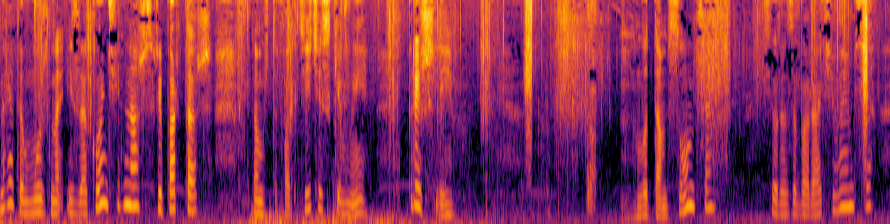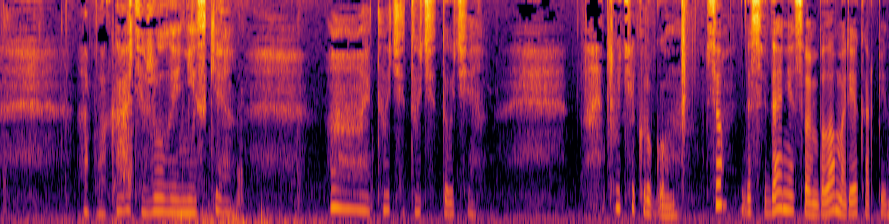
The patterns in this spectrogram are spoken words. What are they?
на этом можно и закончить наш репортаж, потому что фактически мы пришли. Вот там солнце. Еще раз оборачиваемся. Облака тяжелые, низкие. Ай, тучи, тучи, тучи. Тучи кругом. Все, до свидания. С вами была Мария Карпин.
